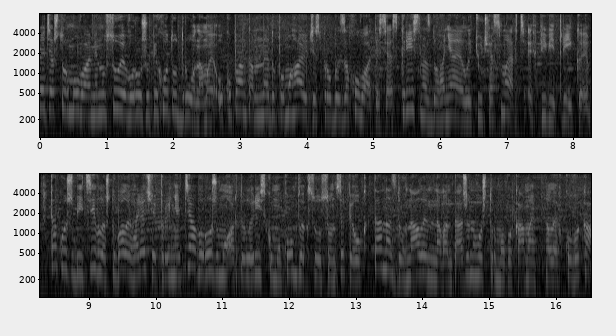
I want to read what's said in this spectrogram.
Третя штурмова мінусує ворожу піхоту дронами. Окупантам не допомагають і спроби заховатися. Скрізь наздоганяє летюча смерть fpv трійки. Також бійці влаштували гаряче прийняття ворожому артилерійському комплексу Сонцепьок та наздогнали навантаженого штурмовиками легковика.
